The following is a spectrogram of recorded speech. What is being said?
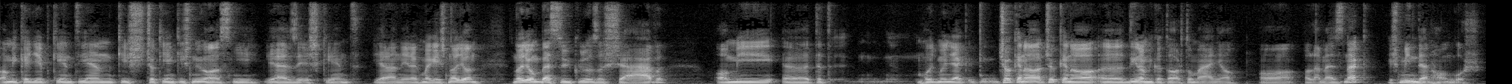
amik egyébként ilyen kis, csak ilyen kis nüansznyi jelzésként jelennének meg, és nagyon, nagyon beszűkül az a sáv, ami, tehát, hogy mondják, csökken a, csökken a dinamika tartománya a, a lemeznek, és minden hangos.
